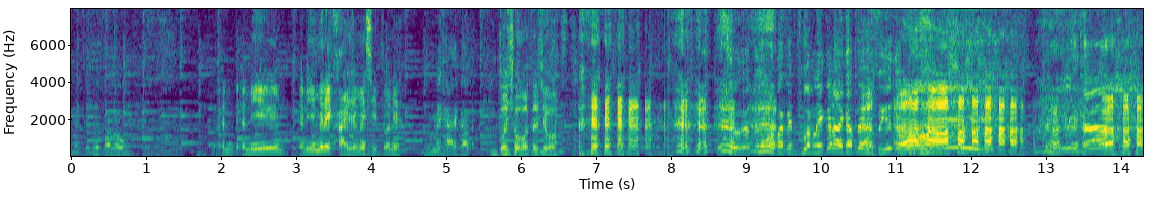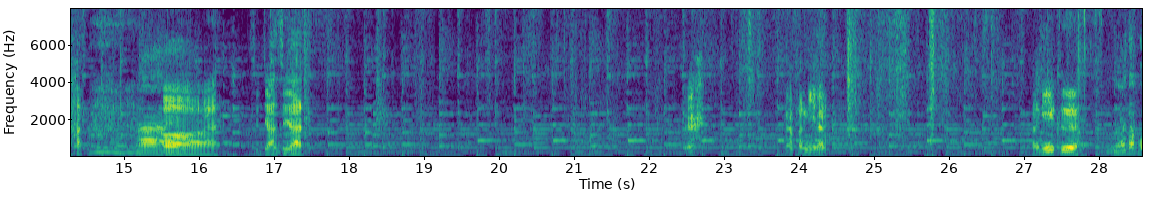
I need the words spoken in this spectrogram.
ไม่จะลงมาลงอันอันนี้อันนี้ไม่ได้ขายใช่ไหมสิตัวเนี้ย ไม่ขายครับตัวโชว์ตัวโชว์เดี๋ยวเชิญครับจะได้เอาไปเป็นพวงเลยก็ได้ครับได้จะซื้อครับผมอย่างนี้เลยครับอ่า โอ้ยสุดยอดสุดยอดอะมาฝั่งนี้บ้างฝั่งนี้คือหมูเนื้อครับผ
